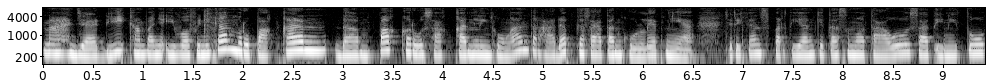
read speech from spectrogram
Nah, jadi kampanye Evolve ini kan merupakan dampak kerusakan lingkungan terhadap kesehatan kulit nih ya. Jadi kan seperti yang kita semua tahu saat ini tuh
